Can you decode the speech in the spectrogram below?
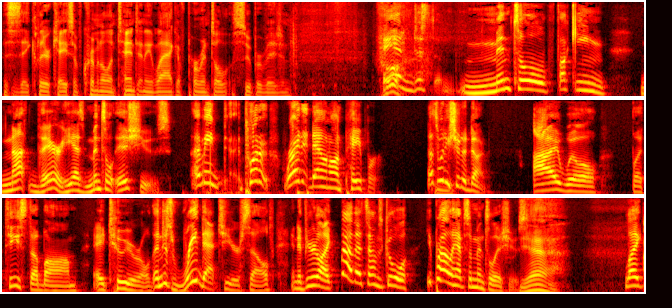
This is a clear case of criminal intent and a lack of parental supervision. And just mental fucking not there. He has mental issues. I mean, put it write it down on paper. That's what he hmm. should have done. I will Batista bomb a two year old and just read that to yourself. And if you're like, oh, that sounds cool, you probably have some mental issues. Yeah. Like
